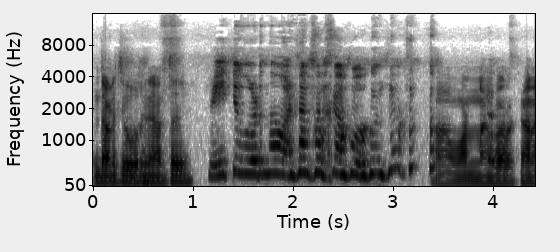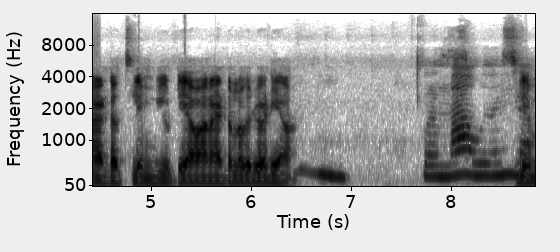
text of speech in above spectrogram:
എന്താണ് ചോറിനകത്ത്? വെയിറ്റ് കൂടുന്നു വണ്ണം കുറയ്ക്കാൻ പോകുന്നു. ആ വണ്ണം കുറക്കാനായിട്ട് സ്ലിം ബ്യൂട്ടി ആവാനായിട്ടുള്ള പരിപാടിയാണ് സ്ലിം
